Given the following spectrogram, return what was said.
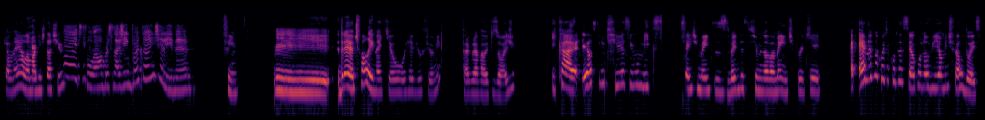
Que ela, né, ela é uma agente da SHIELD. É, tipo, é uma personagem importante ali, né? Sim. E... Dre, eu te falei, né, que eu revi o filme para gravar o episódio. E, cara, eu senti, assim, um mix de sentimentos vendo esse filme novamente, porque é, é a mesma coisa que aconteceu quando eu vi Homem de Ferro 2.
